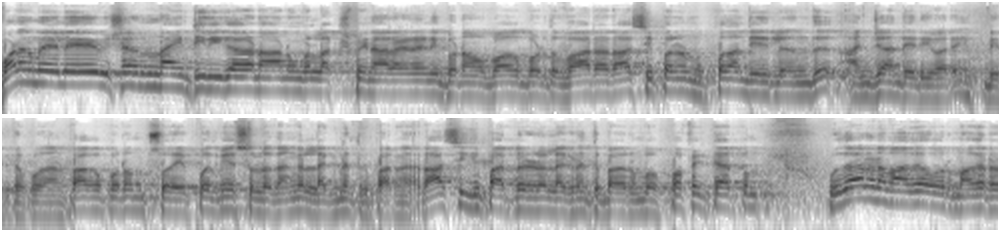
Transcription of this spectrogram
வணக்கம் நிலையிலே விஷன் நைன் டிவிக்காக நான் உங்கள் லக்ஷ்மி நாராயணன். இப்போ நம்ம பார்க்க போகிறது வார ராசி பலன் முப்பதாம் தேதியிலேருந்து அஞ்சாம் தேதி வரை எப்படி இருக்க போதான் பார்க்க போகிறோம் ஸோ எப்போதுமே சொல்லுறாங்க லக்னத்துக்கு பாருங்கள் ராசிக்கு பார்ப்பதோட லக்னத்துக்கு பார்க்க ரொம்ப பர்ஃபெக்டாக இருக்கும். உதாரணமாக ஒரு மகர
